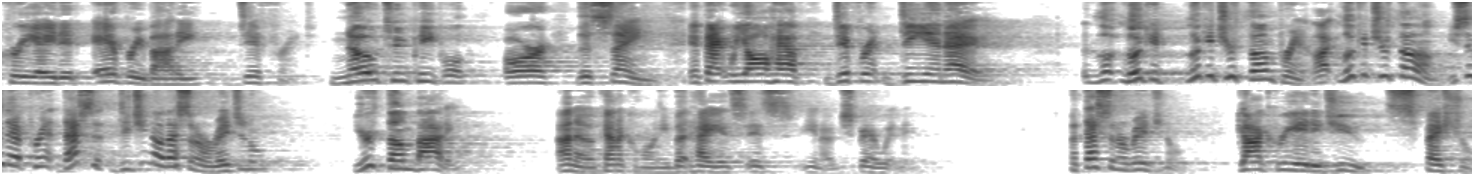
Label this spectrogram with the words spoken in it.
created everybody different. No two people are the same. In fact, we all have different DNA. Look, look at look at your thumbprint. Like look at your thumb. You see that print? That's a, did you know that's an original? Your thumb body. I know, kind of corny, but hey, it's it's you know, just bear with me. But that's an original. God created you special,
